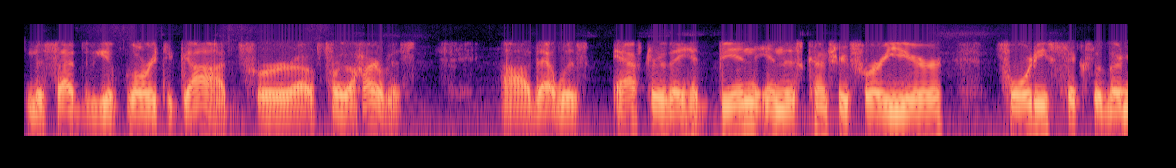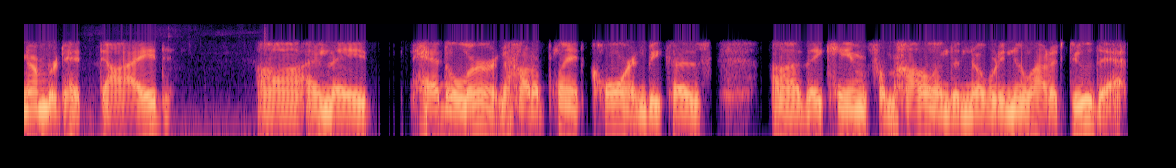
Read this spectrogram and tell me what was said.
and decided to give glory to God for uh, for the harvest. Uh, that was after they had been in this country for a year. Forty six of their number had died, uh, and they had to learn how to plant corn because uh, they came from Holland and nobody knew how to do that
